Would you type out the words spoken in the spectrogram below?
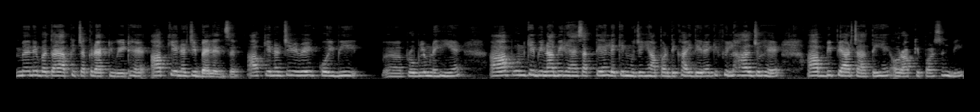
मैंने बताया आपके चक्र एक्टिवेट है, आपकी एनर्जी बैलेंस है। आपकी एनर्जी में कोई भी प्रॉब्लम नहीं है। आप उनके बिना भी रह सकते हैं, लेकिन मुझे यहाँ पर दिखाई दे रहा है कि फ़िलहाल जो है, आप भी प्यार चाहते हैं और आपके पर्सन भी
